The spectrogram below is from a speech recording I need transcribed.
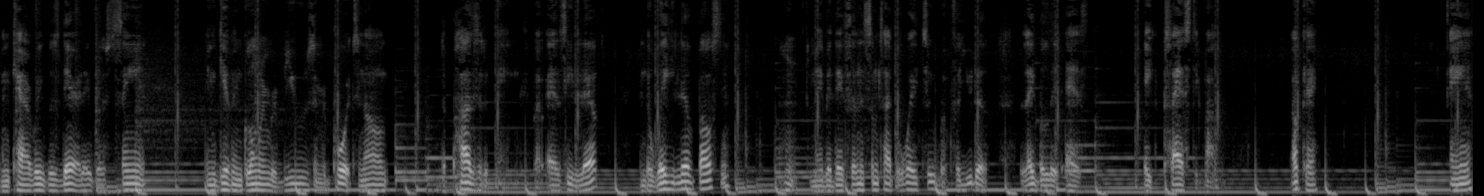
when Kyrie was there, they were saying and giving glowing reviews and reports and all positive things. But as he left and the way he left Boston, hmm, maybe they're feeling some type of way too. But for you to label it as a plastic bottle, okay. And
